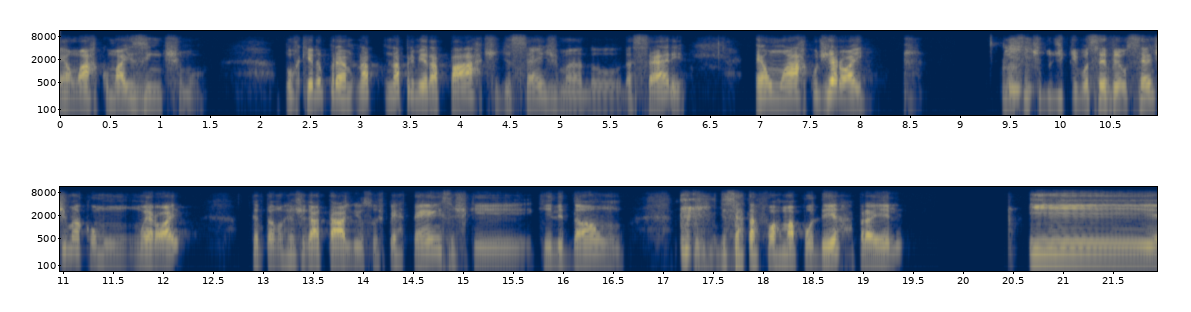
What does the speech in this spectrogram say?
é um arco mais íntimo. Porque no, na, na, primeira parte de Sandman, do, da série, é um arco de herói. No sentido de que você vê o Sandman como um, um herói, tentando resgatar ali os seus pertences, que, que lhe dão, de certa forma, poder para ele. E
